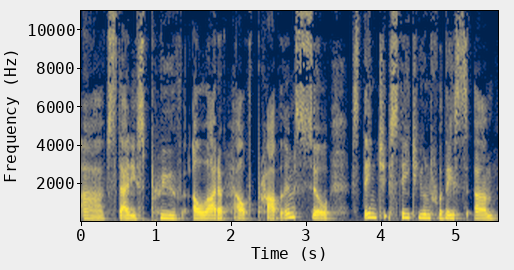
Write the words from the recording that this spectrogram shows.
uh, studies prove a lot of health problems. So stay, stay tuned for this um,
